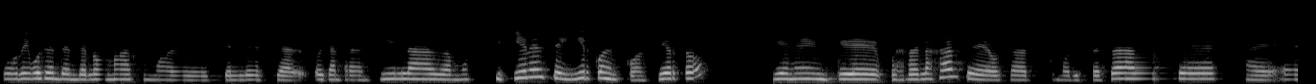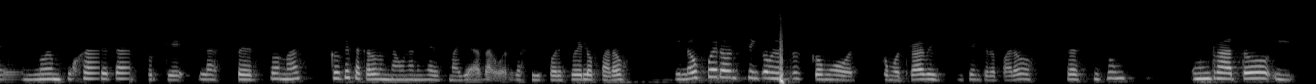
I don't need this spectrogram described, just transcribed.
pudimos entenderlo más como de que les decía, oigan, tranquilas, vamos, si quieren seguir con el concierto, tienen que pues relajarse, o sea, como dispersarse, eh, eh, no empujarse tanto, porque las personas creo que sacaron a una niña desmayada o algo así, por eso él lo paró. Y no fueron cinco minutos como, como Travis dicen que lo paró. O sea, sí fue un, rato y,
